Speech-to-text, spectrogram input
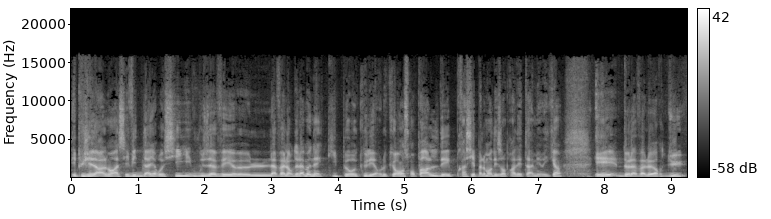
Et puis généralement, assez vite derrière aussi, vous avez euh, la valeur de la monnaie qui peut reculer. En l'occurrence, on parle principalement des emprunts d'État américains et de la valeur du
